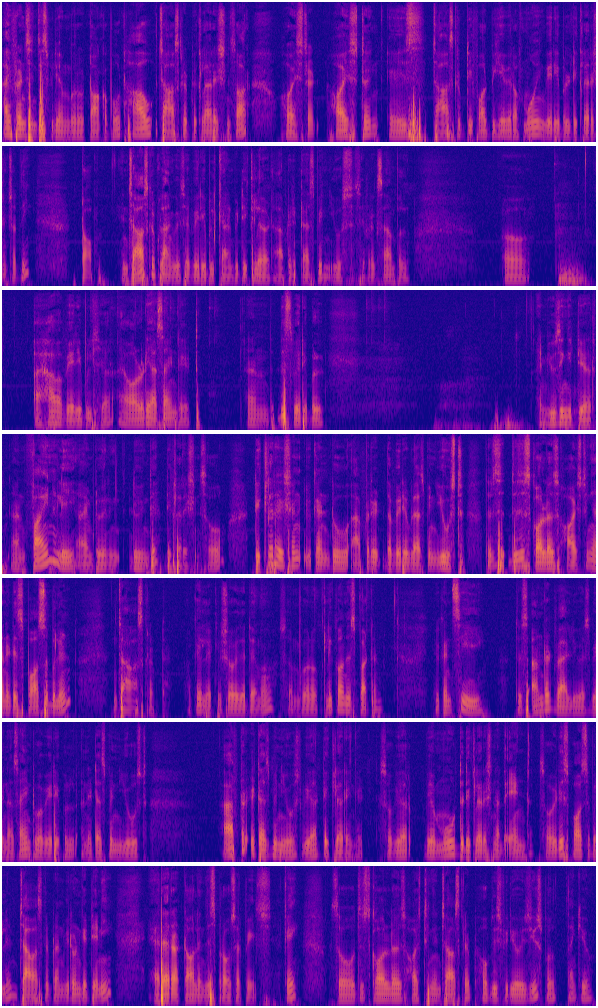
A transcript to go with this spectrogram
Hi friends, in this video I'm going to talk about how JavaScript declarations are hoisted. Hoisting is JavaScript default behavior of moving variable declarations at the top. In JavaScript language, a variable can be declared after it has been used. Say for example, uh, I have a variable here. I already assigned it and this variable I'm using it here and finally I'm doing doing the declaration. So declaration you can do after it the variable has been used. This is, this is called as hoisting and it is possible in JavaScript. Okay let me show you the demo. So I'm going to click on this button. You can see this 100 value has been assigned to a variable and it has been used. After it has been used we are declaring it so we are we have moved the declaration at the end. So it is possible in javascript and we don't get any error at all in this browser page. Okay? So this is called as hoisting in javascript. Hope this video is useful. Thank you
